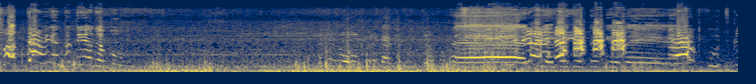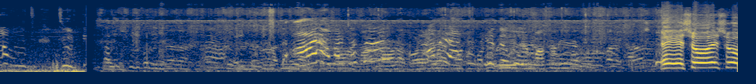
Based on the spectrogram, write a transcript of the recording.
সত্যি আমি কিন্তু দিয়ে দেবো ফুচকা ফুচকা ছুটি আয় আমার কাছে আমি এখন দিয়ে দেবো এই এসো এসো।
